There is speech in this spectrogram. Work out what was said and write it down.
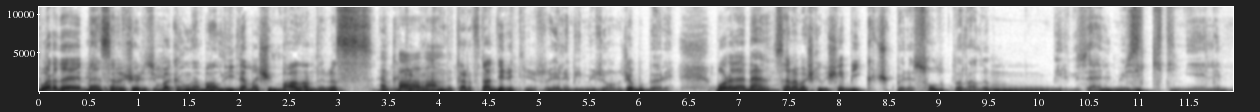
Bu arada ben sana şöyle söyleyeyim. Bakanlığa bağlı değil ama şimdi bağlandınız. Ha, Kültür Bakanlığı tarafından denetleniyorsunuz. Öyle bir müze olunca bu böyle. Bu arada ben sana başka bir şey bir küçük böyle soluklanalım. Bir güzel müzik dinleyelim.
